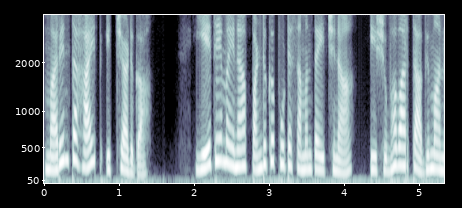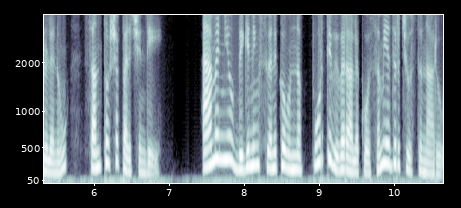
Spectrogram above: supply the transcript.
మరింత హైప్ ఇచ్చాడుగా. ఏదేమైనా పండుగపూట సమంత ఇచ్చిన ఈ శుభవార్త అభిమానులను సంతోషపరిచింది. ఆమెన్యూ బిగినింగ్స్ వెనుక ఉన్న పూర్తి వివరాల కోసం ఎదురుచూస్తున్నారు.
